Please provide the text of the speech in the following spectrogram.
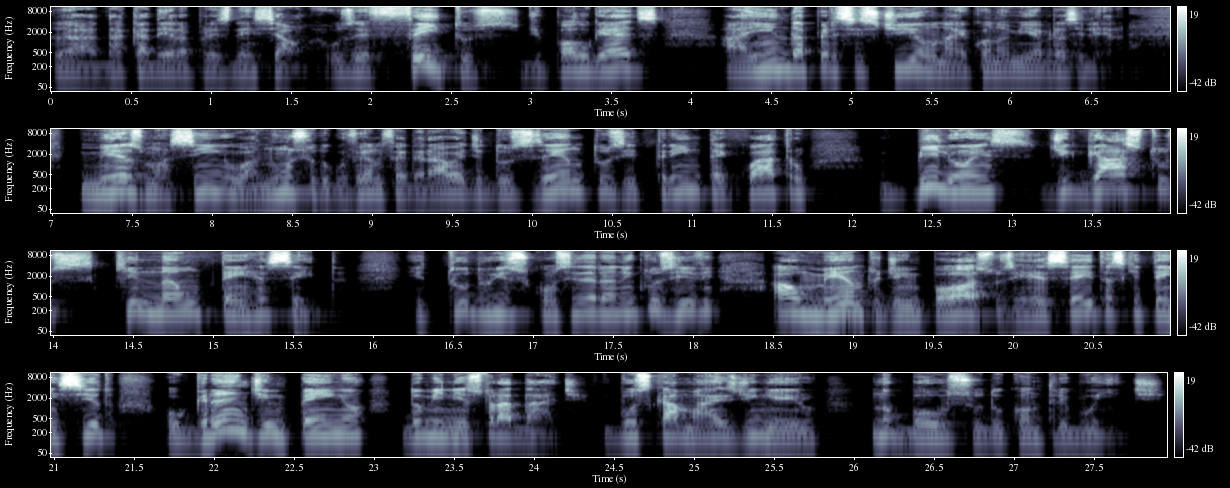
da, da cadeira presidencial. Os efeitos de Paulo Guedes ainda persistiam na economia brasileira. Mesmo assim, o anúncio do governo federal é de 234 bilhões de gastos que não têm receita. E tudo isso considerando, inclusive, aumento de impostos e receitas que tem sido o grande empenho do ministro Haddad buscar mais dinheiro no bolso do contribuinte.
